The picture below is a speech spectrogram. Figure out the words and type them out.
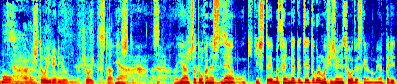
もうあの人を入れるように教育スタートしています、ね、いやちょっとお話ねお聞きして、まあ、戦略というところも非常にそうですけれどもやっぱり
